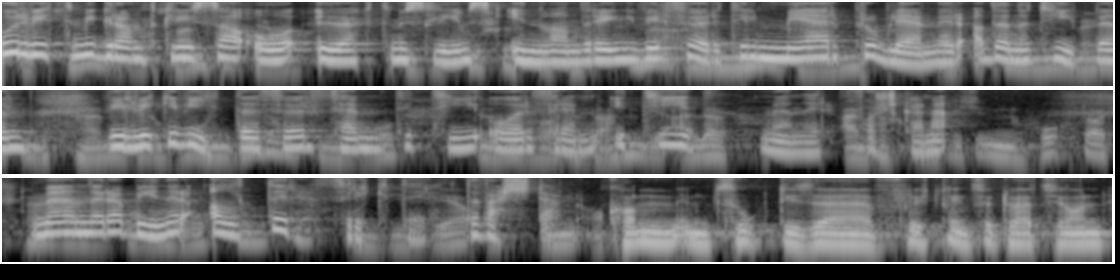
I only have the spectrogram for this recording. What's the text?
Hvorvidt migrantkrisa og økt muslimsk innvandring vil føre til mer problemer av denne typen, vil vi ikke vite før fem til ti år frem i tid, mener forskerne. Men rabbiner Alter frykter det verste. Im Zug dieser Flüchtlingssituation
